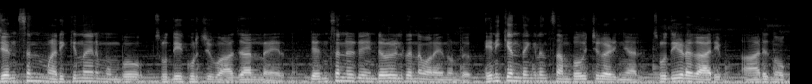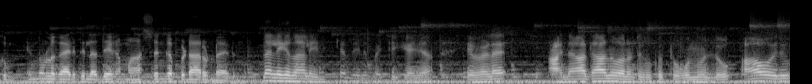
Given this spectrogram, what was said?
ജെൻസൺ മരിക്കുന്നതിന് മുമ്പ് ശ്രുതിയെക്കുറിച്ച് വാചാലനായിരുന്നു. ജെൻസൺ ഒരു ഇന്റർവ്യൂവിൽ തന്നെ പറയുന്നുണ്ട് എനിക്ക് എന്തെങ്കിലും സംഭവിച്ചു കഴിഞ്ഞാൽ ശ്രുതിയുടെ കാര്യം ആര് നോക്കും? എന്നുള്ള കാര്യത്തിൽ അദ്ദേഹം ആശങ്കപ്പെടാറുണ്ടായിരുന്നു. അല്ലെങ്കിൽ നാളെ എനിക്ക് എന്തെങ്കിലും പറ്റിക്കഴിഞ്ഞാൽ ഇവളെ അനാഥ എന്ന് പറഞ്ഞിട്ട് ഇവർക്ക് തോന്നുമല്ലോ. ആ ഒരു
